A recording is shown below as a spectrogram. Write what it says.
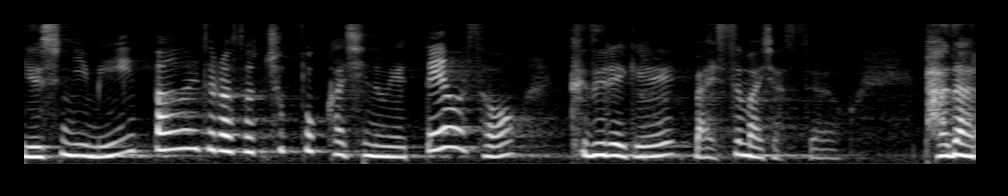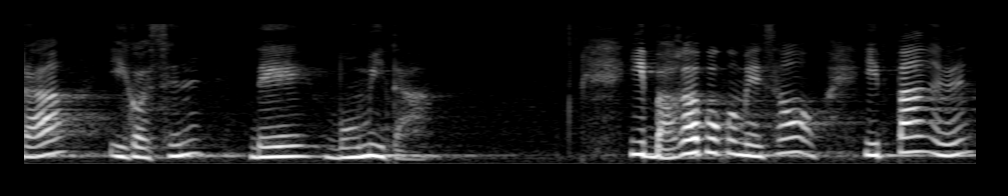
예수님이 빵을 들어서 축복하신 후에 떼어서 그들에게 말씀하셨어요. 받아라, 이것은 내 몸이다. 이 마가복음에서 이 빵은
